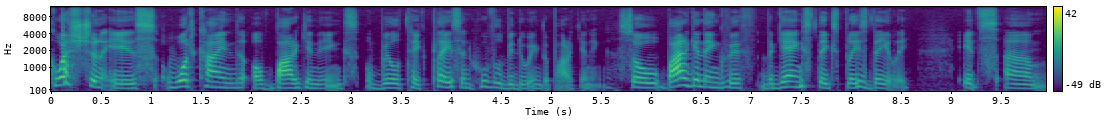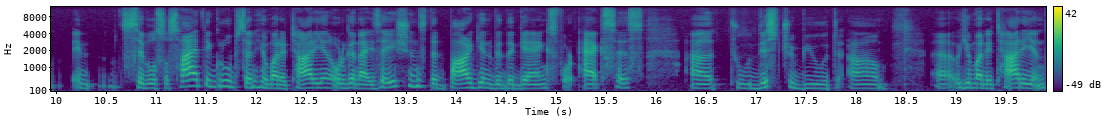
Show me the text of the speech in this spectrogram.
question is what kind of bargainings will take place and who will be doing the bargaining. So bargaining with the gangs takes place daily. It's um, in civil society groups and humanitarian organizations that bargain with the gangs for access uh, to distribute um, uh, humanitarian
